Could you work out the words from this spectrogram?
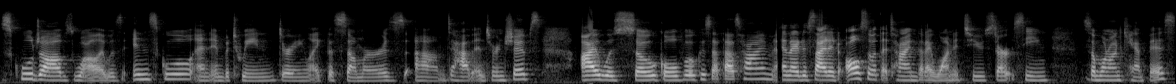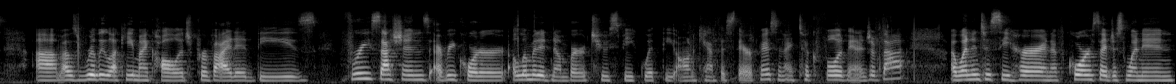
school jobs while I was in school and in between during like the summers um, to have internships. I was so goal focused at that time and I decided also at that time that I wanted to start seeing someone on campus. Um, I was really lucky my college provided these free sessions every quarter, a limited number to speak with the on-campus therapist, and I took full advantage of that. I went in to see her, and of course, I just went in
